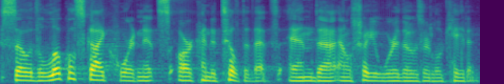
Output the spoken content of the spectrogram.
So the local sky coordinates are kind of tilted, that's, and, uh, I'll show you where those are located.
